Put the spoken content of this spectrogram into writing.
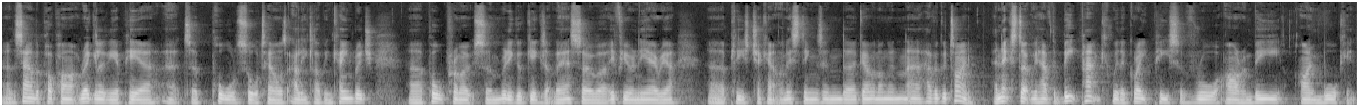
Uh, the Sound of Pop Art regularly appear at uh, Paul Sawtell's Alley Club in Cambridge. Uh, Paul promotes some really good gigs up there, so if you're in the area, please check out the listings and go along and have a good time. And next up, we have the Beat Pack with a great piece of raw R&B. I'm walking.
